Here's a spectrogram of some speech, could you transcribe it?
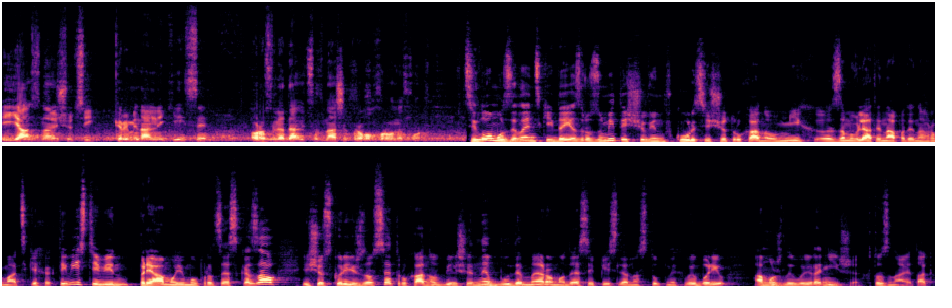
І я знаю, що ці кримінальні кейси розглядаються в наших правоохоронних органах. В цілому Зеленський дає зрозуміти, що він в курсі, що Труханов міг е, замовляти напади на громадських активістів. Він прямо йому про це сказав, і що, скоріш за все, Труханов більше не буде мером Одеси після наступних виборів, а можливо і раніше, хто знає, так.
